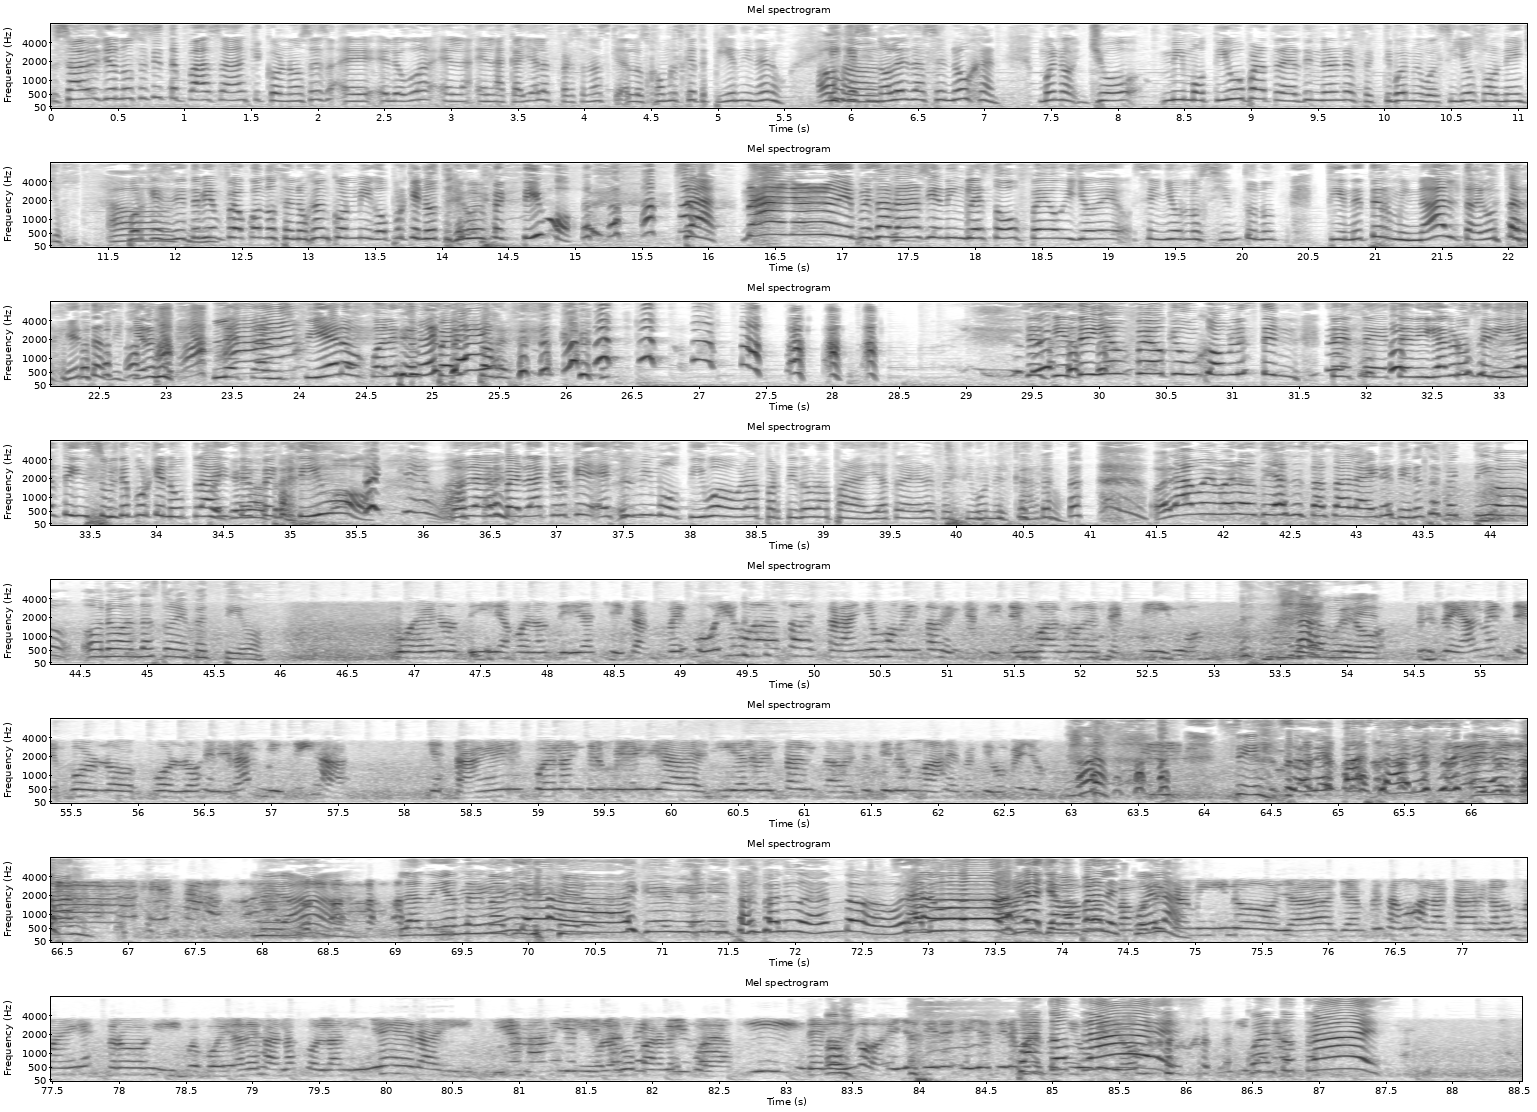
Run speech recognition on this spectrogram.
¿Sabes? Yo no sé si te pasa que conoces eh, luego en la, en la calle a las personas, que a los hombres que te piden dinero y que si no les das se enojan. Bueno, yo, mi motivo para traer dinero en efectivo en mi bolsillo son ellos. Ah, porque se siente bien feo cuando se enojan conmigo porque no traigo efectivo. o sea, no, no, no, y empieza a hablar así en inglés todo feo y yo de, señor, lo siento, no tiene terminal, traigo tarjeta, si quieres le, transfiero. ¿Cuál es su ¿Tienes PayPal? Se siente bien feo que un homeless te, te, te- te diga groserías, te insulte porque no traes Porque no traes. efectivo. Qué o sea, en verdad creo que ese es mi motivo ahora, a partir de ahora, para ya traer efectivo en el carro. Hola, muy buenos días. ¿Estás al aire? ¿Tienes efectivo o no andas con efectivo? Buenos días, buenos días, chicas. Hoy es uno de esos extraños momentos en que sí tengo algo de efectivo. Ah, Eh, muy pero realmente, por lo, por lo general, mis hijas que están en escuela intermedia y elemental a veces tienen más efectivo que yo. Sí, Suele pasar, eso es verdad. Mira, las niñas traen más dinero. Qué bien, y están saludando. Hola. ¡Saludos! Mira, ya van para la vamos- vamos de escuela. camino, ya, ya empezamos a la carga los maestros y pues voy a dejarlas con la niñera y, y luego para la escuela. Te lo Oh. digo, ella tiene, ella tiene más ¿Cuánto yo. traes? ¿Cuánto traes?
